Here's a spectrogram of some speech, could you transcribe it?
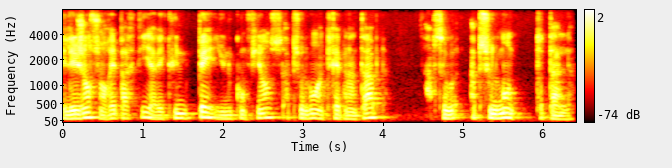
Et les gens sont répartis avec une paix et une confiance absolument incrémentable, absolument totale.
